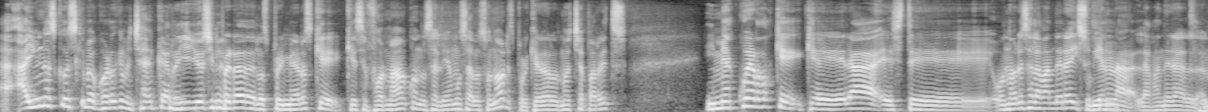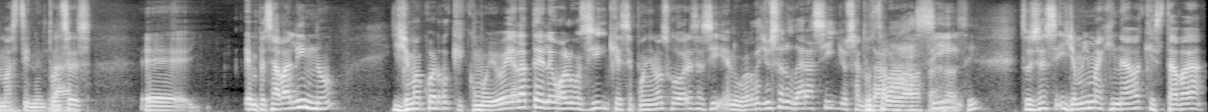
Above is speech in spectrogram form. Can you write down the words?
hay unas cosas que me acuerdo que me echaban carrillo. Yo siempre era de los primeros que, que se formaban cuando salíamos a los honores, porque eran los más chaparritos. Y me acuerdo que, que era este honores a la bandera y subían la, la bandera al, al mástil. Entonces eh, empezaba el himno. Y yo me acuerdo que como yo veía la tele o algo así, que se ponían los jugadores así, en lugar de yo saludar así, yo saludaba así. sí. Entonces, y yo me imaginaba que estaba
